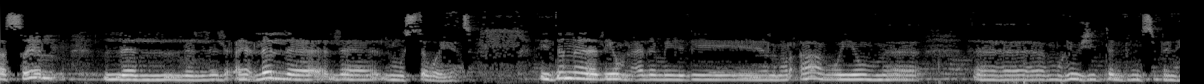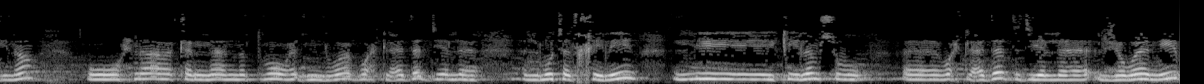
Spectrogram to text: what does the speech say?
تصل على المستويات إذا اليوم العالمي للمرأة هو يوم مهم جدا بالنسبة لنا. وحنا كننظموا هاد الندوة بواحد العدد ديال المتدخلين اللي كيلمسوا واحد العدد ديال الجوانب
